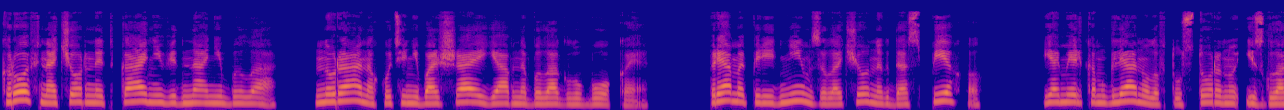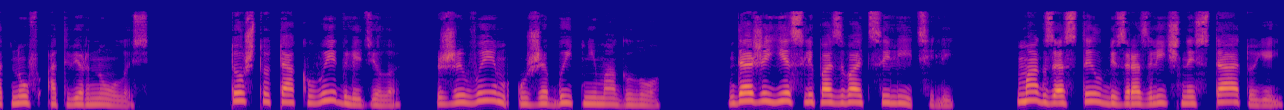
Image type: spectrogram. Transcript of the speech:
Кровь на черной ткани видна не была, но рана, хоть и небольшая, явно была глубокая. Прямо перед ним в золоченых доспехах я мельком глянула в ту сторону и, сглотнув, отвернулась. То, что так выглядело, живым уже быть не могло. Даже если позвать целителей. Маг застыл безразличной статуей,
